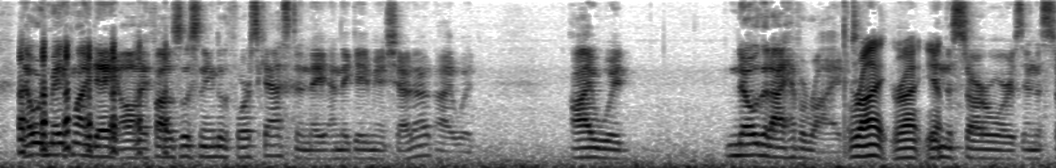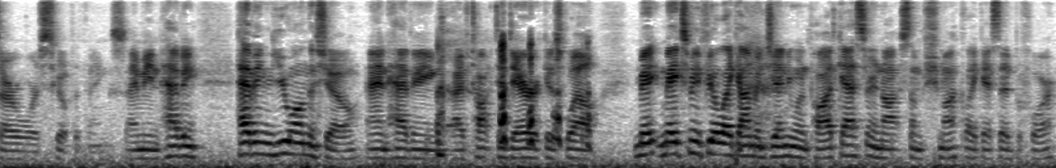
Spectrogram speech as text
that would make my day. Oh, if I was listening to the ForceCast and they and they gave me a shout out, I would I would know that I have arrived Right, right. Yeah. in the Star Wars in the Star Wars scope of things. I mean, having having you on the show and having I've talked to Derek as well ma- makes me feel like I'm a genuine podcaster and not some schmuck like I said before.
